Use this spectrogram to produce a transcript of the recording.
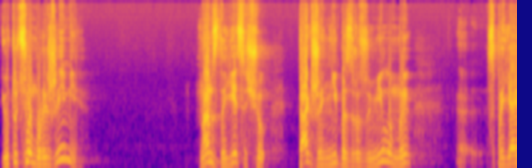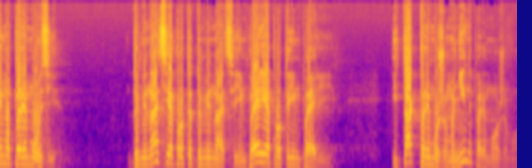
І от у цьому режимі нам здається, що так же ніби зрозуміло ми е, сприяємо перемозі. Домінація проти домінації, імперія проти імперії. І так переможемо. Ні, не переможемо.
